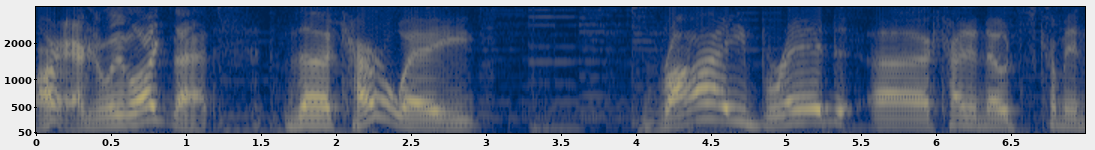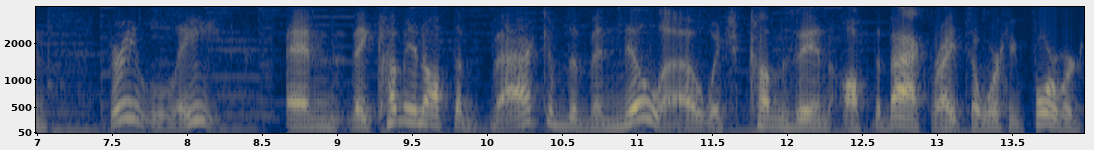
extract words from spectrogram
I actually like that. The caraway rye bread uh, kind of notes come in very late and they come in off the back of the vanilla, which comes in off the back, right? So working forward,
